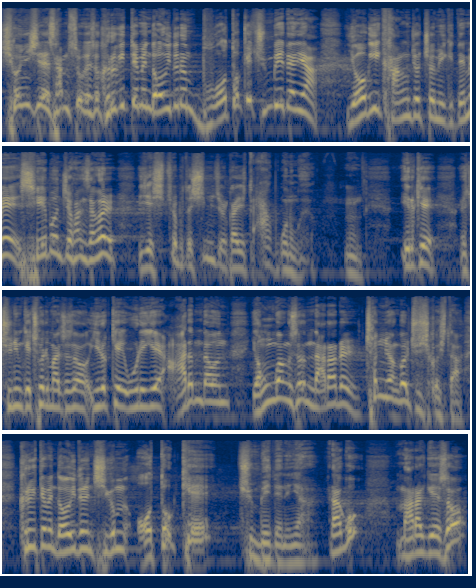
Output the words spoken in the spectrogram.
현실의 삶 속에서 그렇기 때문에 너희들은 뭐 어떻게 준비해야 되냐? 여기 강조점이 있기 때문에 세 번째 환상을 이제 10절부터 16절까지 딱 보는 거예요. 음. 이렇게 주님께 초림하셔서 이렇게 우리에게 아름다운 영광스러운 나라를 천명한 걸 주실 것이다. 그렇기 때문에 너희들은 지금 어떻게 준비되느냐라고 말하기 위해서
